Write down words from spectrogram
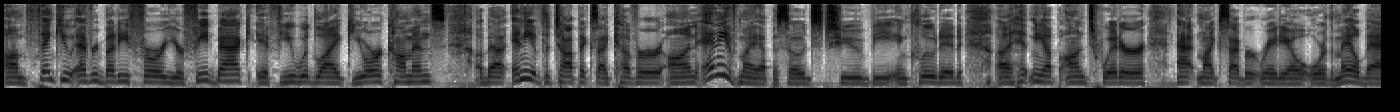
um, thank you everybody for your feedback. If you would like your comments about any of the topics I cover on any of my episodes to be included, uh, hit me up on Twitter at Mike Cybert Radio or the mailbag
